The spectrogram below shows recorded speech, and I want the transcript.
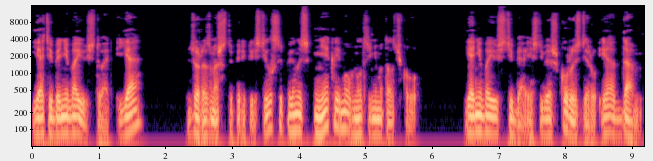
«Я тебя не боюсь, тварь. Я...» Джо размашисто перекрестился, повинуясь некоему внутреннему толчку. «Я не боюсь тебя. Я с тебя шкуру сдеру и отдам».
